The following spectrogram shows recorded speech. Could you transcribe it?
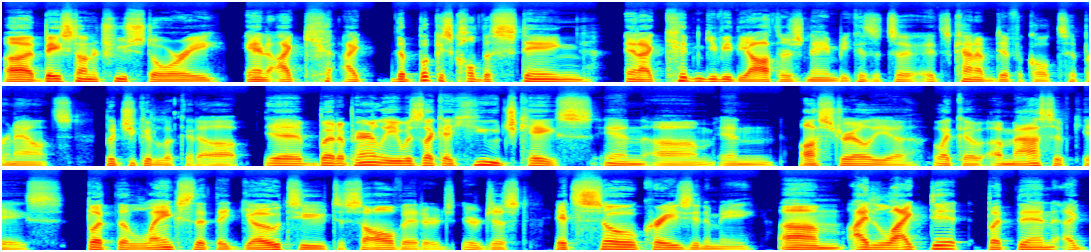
uh, based on a true story. And I, I the book is called the sting and i couldn't give you the author's name because it's a it's kind of difficult to pronounce but you could look it up. It, but apparently it was like a huge case in um in australia like a, a massive case but the lengths that they go to to solve it are, are just it's so crazy to me. Um, I liked it, but then I,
